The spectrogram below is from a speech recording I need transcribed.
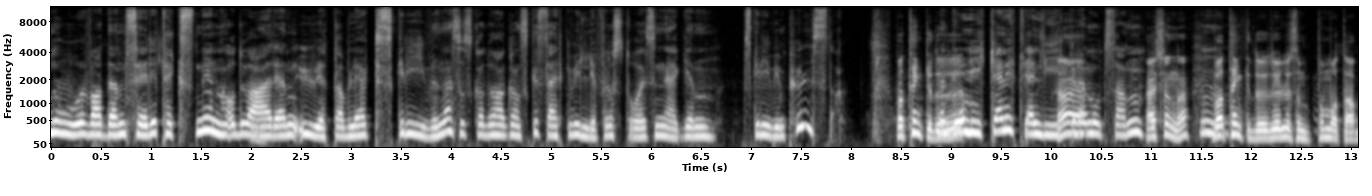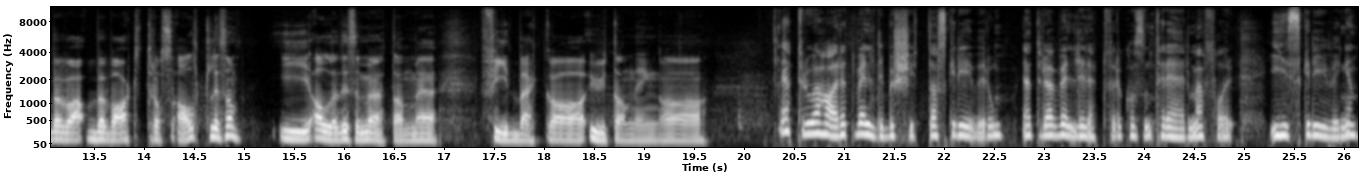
Noe hva den ser i teksten din, og du er en uetablert skrivende, så skal du ha ganske sterk vilje for å stå i sin egen skriveimpuls, da. Men det liker jeg litt. Jeg liker Ja, ja. den motstanden. Jeg skjønner. Mm. Hva tenker du du liksom på en måte har bevart tross alt, liksom? I alle disse møtene med feedback og utdanning og Jeg tror jeg har et veldig beskytta skriverom. Jeg tror jeg er veldig lett for å konsentrere meg for i skrivingen.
